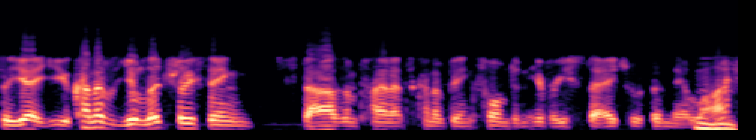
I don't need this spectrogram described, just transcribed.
so yeah, you kind of you're literally seeing stars and planets kind of being formed in every stage within their Mhm. life,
